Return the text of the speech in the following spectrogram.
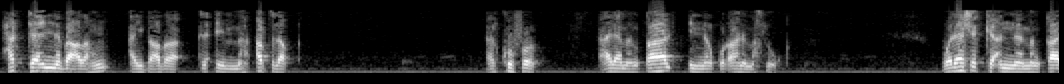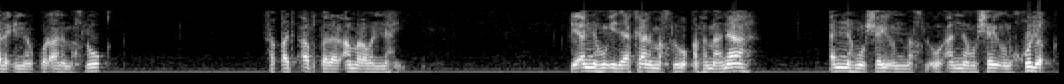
حتى إن بعضهم أي بعض الأئمة أطلق الكفر على من قال إن القرآن مخلوق. ولا شك أن من قال إن القرآن مخلوق فقد أبطل الأمر والنهي. لأنه إذا كان مخلوقا فمعناه أنه شيء مخلوق أنه شيء خلق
